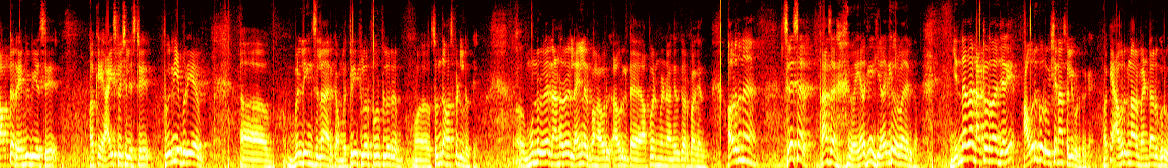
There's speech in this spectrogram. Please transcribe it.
doctor MBBS okay eye specialist பெரிய பெரிய பில்டிங்ஸ்லாம் இருக்குது அவங்க த்ரீ ஃப்ளோர் ஃபோர் ஃப்ளோர் சொந்த ஹாஸ்பிட்டல் இருக்குது முந்நூறு பேர் நானூறு பேர் லைனில் இருப்பாங்க. அவரு அவர்கிட்ட அப்பாயின்மெண்ட் வாங்கிறதுக்கு அவர் பார்க்காது. அவர் தானே சுரேஷ் சார் ஆ சார் எனக்கு எனக்கே ஒரு மாதிரி இருக்கும். என்னதான் டாக்டர் தான் சரி அவருக்கு ஒரு விஷயம் நான் சொல்லி கொடுத்துருக்கேன். ஓகே அவருக்கு நான் ஒரு மென்டார் குரு.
